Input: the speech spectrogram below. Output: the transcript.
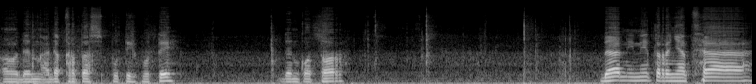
Oh dan ada kertas putih-putih dan kotor. Dan ini ternyata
